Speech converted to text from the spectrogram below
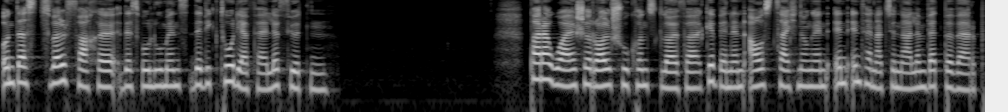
und das Zwölffache des Volumens der Victoria-Fälle führten. Paraguayische Rollschuhkunstläufer gewinnen Auszeichnungen in internationalem Wettbewerb.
